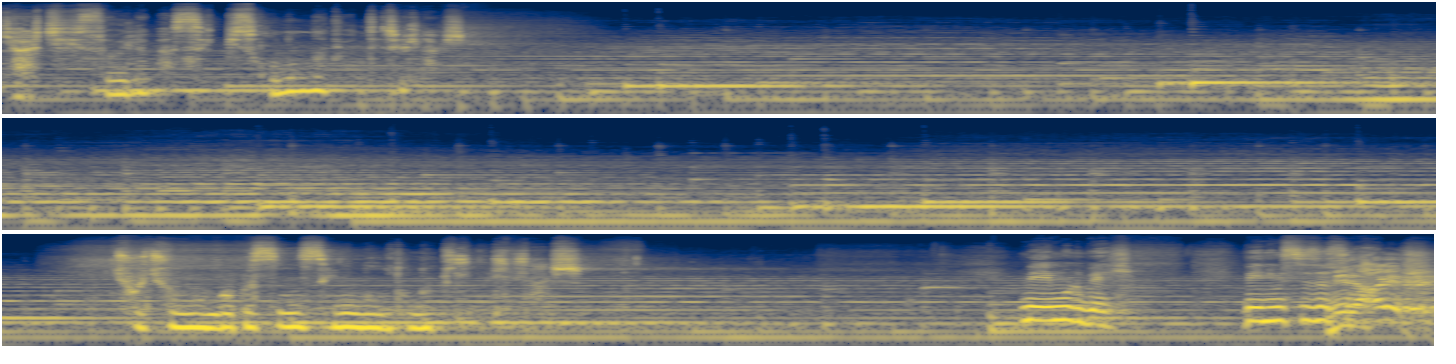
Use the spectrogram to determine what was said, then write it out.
Gerçeği söylemezsek bizi onunla gönderirler. Çocuğumun babasının senin olduğunu bilmeliler. Memur bey, benim size... Mine hayır.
